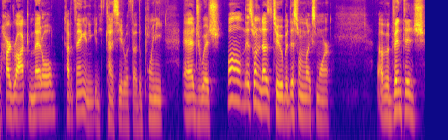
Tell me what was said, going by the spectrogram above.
hard rock metal type of thing. And you can kind of see it with the, the pointy edge, which, well, this one does too, but this one looks more of a vintage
